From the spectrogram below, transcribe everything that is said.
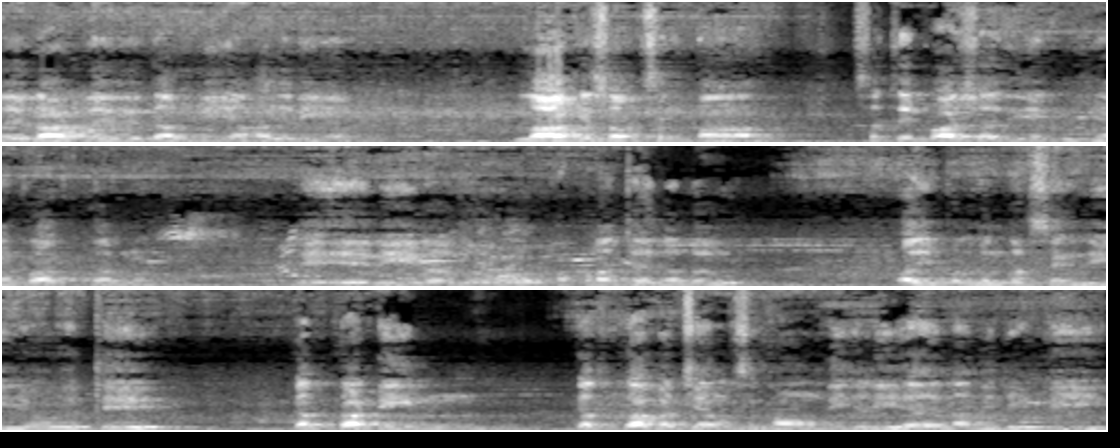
ਦੇ ਲਾੜਲੇ ਦੇ ਦਰ ਦੀਆਂ ਹਾਜ਼ਰੀਆਂ ਲਾ ਕੇ ਸਭ ਸੰਗਤਾਂ ਸੱਚੇ ਪਾਤਸ਼ਾਹ ਦੀਆਂ ਖੁਸ਼ੀਆਂ ਪ੍ਰਾਪਤ ਕਰਨ। ਤੇ ਇਹ ਵੀਰ ਜੋ ਆਪਣਾ ਚੈਨਲ ਭਾਈ ਪਰਵਿੰਦਰ ਸਿੰਘ ਜੀ ਜੋ ਇੱਥੇ ਗੱਤਕਾ ਟੀਮ ਗੱਤਕਾ ਬੱਚਿਆਂ ਨੂੰ ਸਿਖਾਉਣ ਦੀ ਜਿਹੜੀ ਹੈ, ਇਹਨਾਂ ਦੀ ਡਿਊਟੀ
